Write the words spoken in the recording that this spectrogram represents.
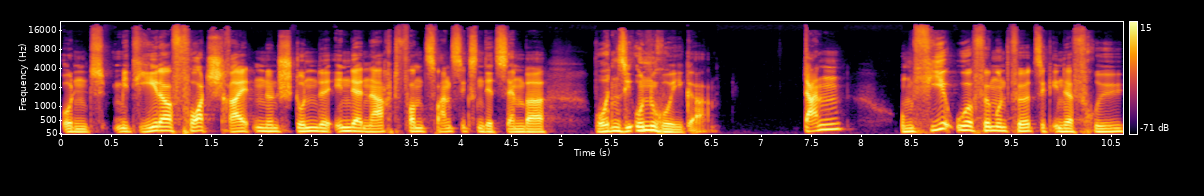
Und mit jeder fortschreitenden Stunde in der Nacht vom 20. Dezember wurden sie unruhiger. Dann um 4.45 Uhr in der Früh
